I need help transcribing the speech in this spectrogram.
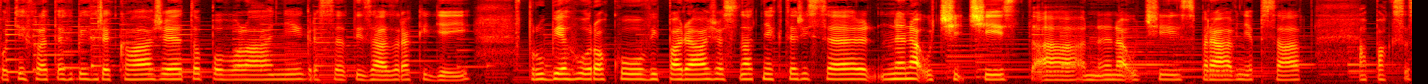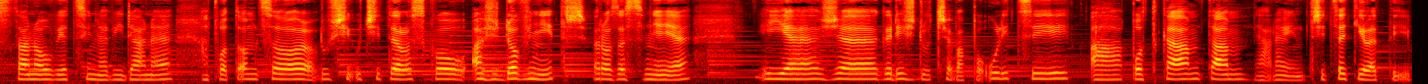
Po těch letech bych řekla, že je to povolání, kde se ty zázraky dějí. V průběhu roku vypadá, že snad někteří se nenaučí číst a nenaučí správně psát a pak se stanou věci nevýdané a potom, co duši učitelskou až dovnitř rozesměje, je, že když jdu třeba po ulici a potkám tam, já nevím, 30 letý,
